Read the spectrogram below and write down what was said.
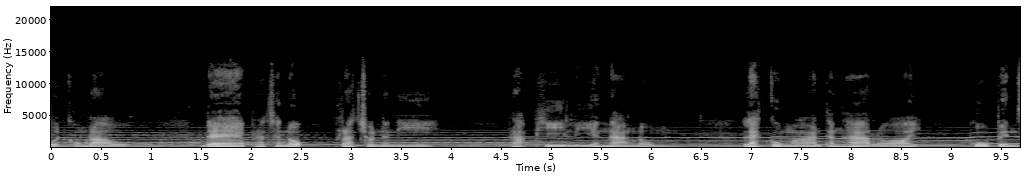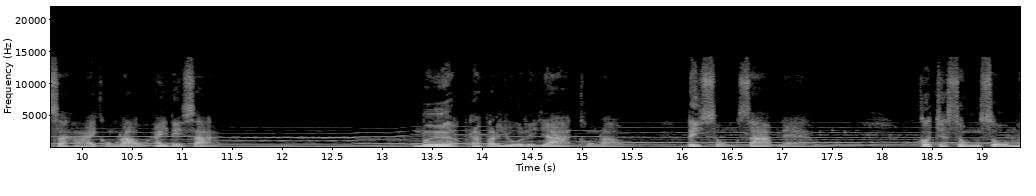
วชของเรา แด่พระชนกพระชนนี พระพี่เลี้ยงนางนม และกุมารทั้งห้าร้อยผู้เป็นสหายของเราให้ได้ทราบ เมื่อพระประยุรญาติของเราได้ทรงทราบแล้ว ก็จะทรงโสม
